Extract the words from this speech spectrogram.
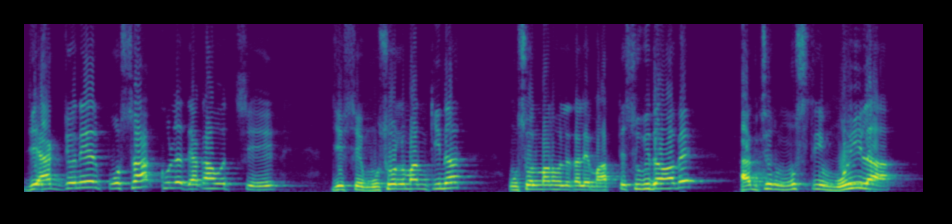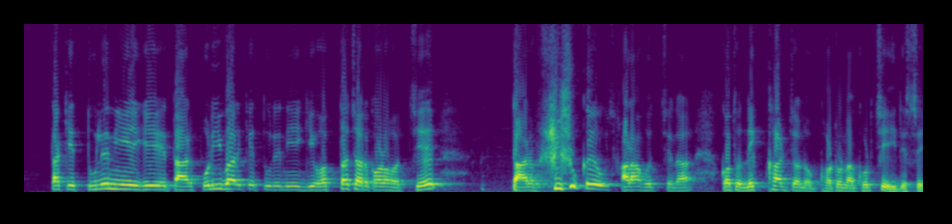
যে একজনের পোশাক খুলে দেখা হচ্ছে যে সে মুসলমান কিনা, মুসলমান হলে তাহলে মারতে সুবিধা হবে। একজন মুসলিম মহিলা তাকে তুলে নিয়ে গিয়ে, তার পরিবারকে তুলে নিয়ে গিয়ে অত্যাচার করা হচ্ছে, তার শিশুকেও ছাড়া হচ্ছে না। কত নিক্ষারজনক ঘটনা ঘটছে এই দেশে।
